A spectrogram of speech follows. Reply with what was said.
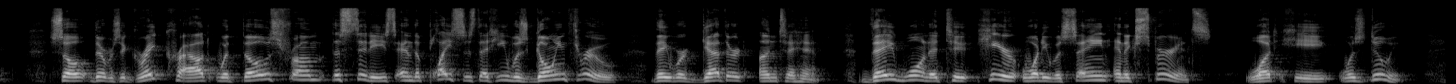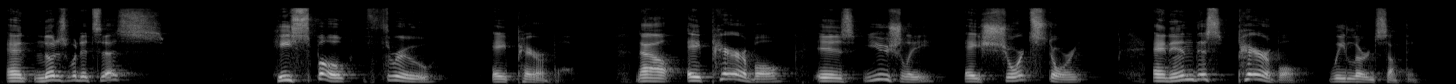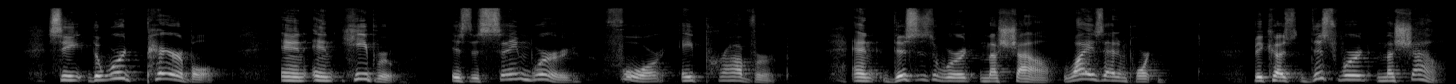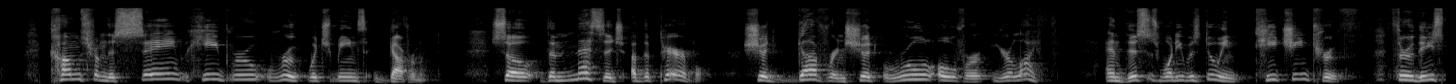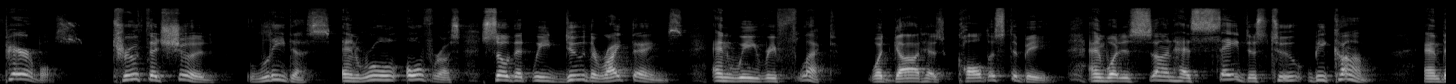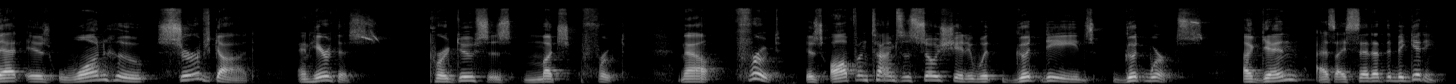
So there was a great crowd with those from the cities and the places that he was going through. They were gathered unto him. They wanted to hear what he was saying and experience what he was doing. And notice what it says. He spoke through a parable. Now, a parable is usually a short story, and in this parable, we learn something. See, the word parable in, in Hebrew is the same word for a proverb. And this is the word mashal. Why is that important? Because this word mashal comes from the same Hebrew root which means government. So the message of the parable should govern, should rule over your life. And this is what he was doing, teaching truth through these parables, truth that should lead us and rule over us so that we do the right things and we reflect what God has called us to be and what his son has saved us to become. And that is one who serves God and hear this produces much fruit. Now, fruit is oftentimes associated with good deeds, good works. Again, as I said at the beginning,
